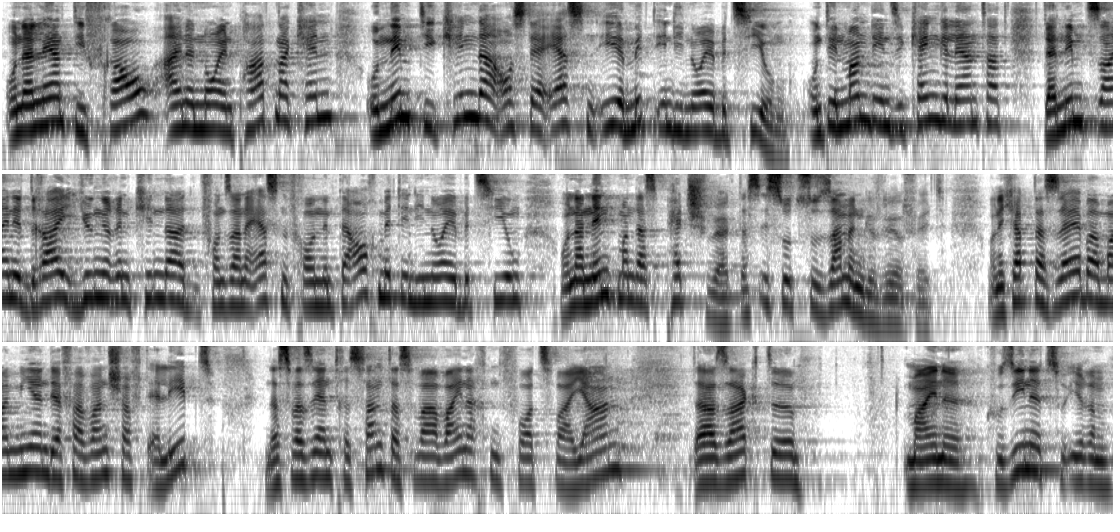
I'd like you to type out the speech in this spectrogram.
und dann lernt die Frau einen neuen Partner kennen und nimmt die Kinder aus der ersten Ehe mit in die neue Beziehung. Und den Mann, den sie kennengelernt hat, der nimmt seine drei jüngeren Kinder von seiner ersten Frau, nimmt er auch mit in die neue Beziehung. Und dann nennt man das Patchwork. Das ist so zusammengewürfelt. Und ich habe das selber bei mir in der Verwandtschaft erlebt. Das war sehr interessant. Das war Weihnachten vor zwei Jahren. Da sagte meine Cousine zu ihrem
